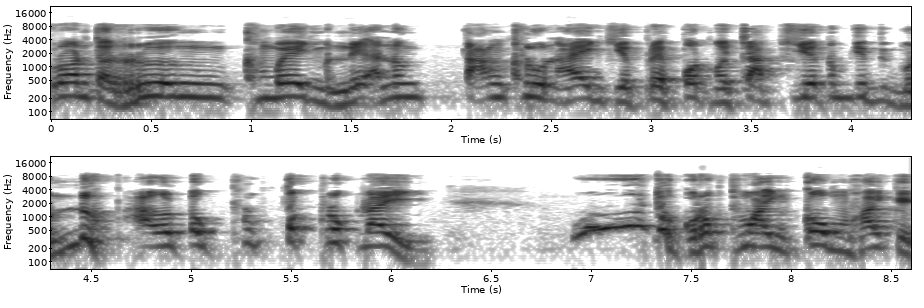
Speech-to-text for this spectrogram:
គ្រាន់តែរឿងក្មេងម្នាក់នឹងតាំងខ្លួនឯងជាព្រះពុទ្ធមកចាប់ជាតិនឹងជាមនុស្សផ្អើលទៅភ្លុកទឹកភ្លុកដីអូទៅគ្រប់ថ្វាយអង្គមហើយគេ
